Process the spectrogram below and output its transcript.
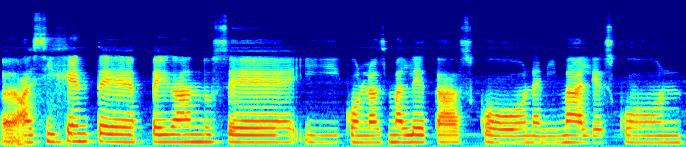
así gente pegándose y con las maletas, con animales, con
